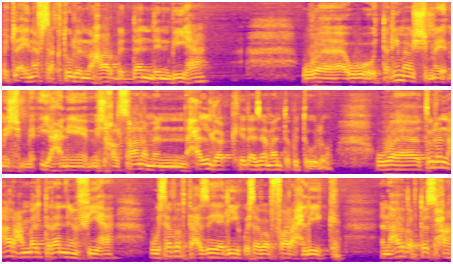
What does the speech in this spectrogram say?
بتلاقي نفسك طول النهار بتدندن بيها. والترنيمه مش مش يعني مش خلصانة من حلقك كده زي ما أنتوا بتقولوا. وطول النهار عمال ترنم فيها وسبب تعزيه ليك وسبب فرح ليك. النهارده بتصحى.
